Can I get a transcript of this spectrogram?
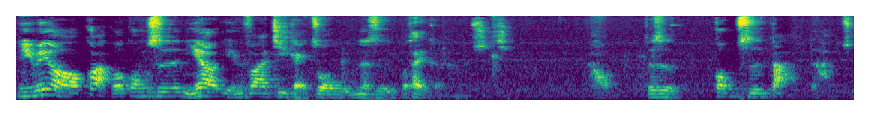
你没有跨国公司，你要研发机改作物，那是不太可能的事情。好，这是。公司大的好处，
